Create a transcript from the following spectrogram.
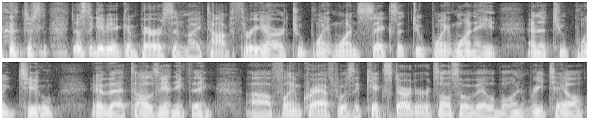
just just to give you a comparison, my top three are 2.16, a 2.18, and a 2.2, if that tells you anything. Uh, Flamecraft was a Kickstarter. It's also available in retail.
